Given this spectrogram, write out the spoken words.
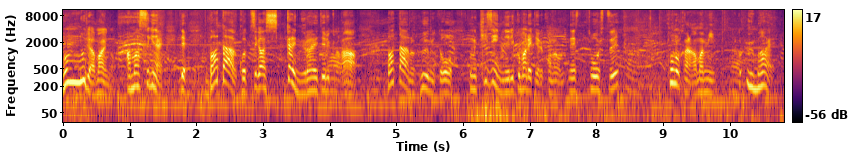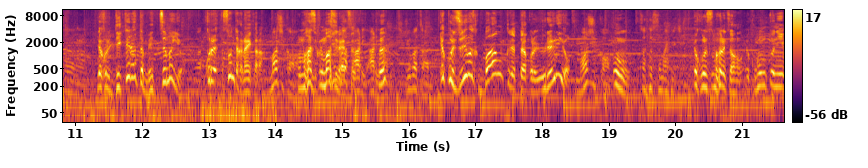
ほんのり甘いの。甘すぎない。でバターこっち側しっかり塗られてるからバターの風味とこの生地に練り込まれてるこのね糖質ほのかな甘みうまいでこれ出来たてだったらめっちゃうまいよ。これ忖度ないから。マジか。マジこれマジのやつ。10バーツありあり。え？10バーツあいやこれ10万バンクだったらこれ売れるよ。りマジか。うん。いそのスマイルちやこれスマイルちゃんいや本当に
